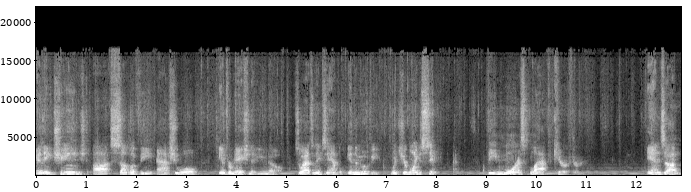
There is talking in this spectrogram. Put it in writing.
and they changed uh, some of the actual information that you know. So, as an example, in the movie, which you're going to see, the Morris Black character ends up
